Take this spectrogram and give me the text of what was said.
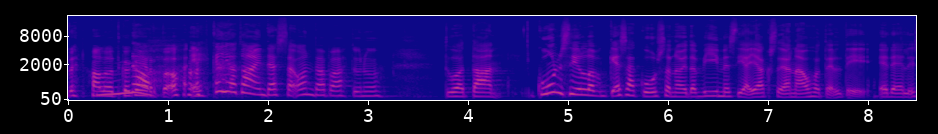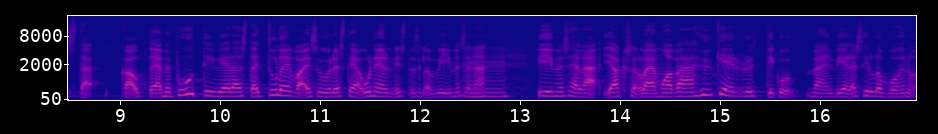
joten haluatko no, kertoa? ehkä jotain tässä on tapahtunut. Tuota, kun silloin kesäkuussa noita viimeisiä jaksoja nauhoiteltiin edellistä kautta, ja me puhuttiin vielä jostain tulevaisuudesta ja unelmista silloin viimeisenä, mm. viimeisellä jaksolla, ja mua vähän hykerrytti, kun mä en vielä silloin voinut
